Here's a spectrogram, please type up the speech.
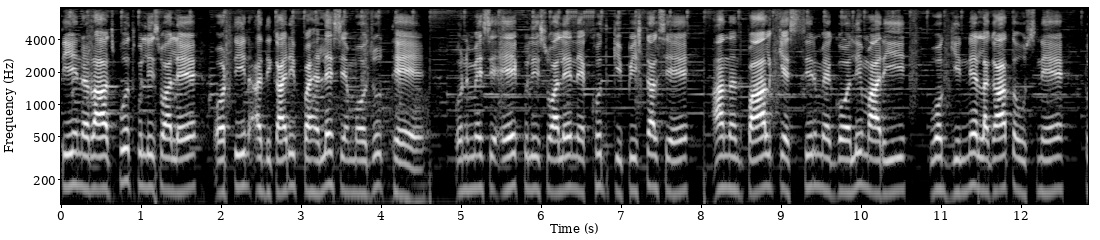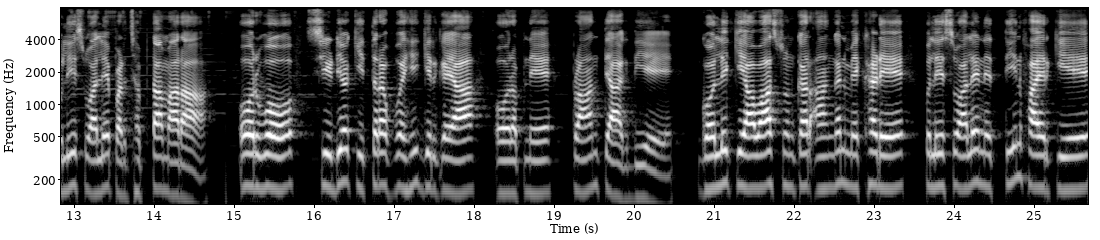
तीन राजपूत पुलिस वाले और तीन अधिकारी पहले से मौजूद थे। उनमें से एक पुलिस वाले ने खुद की पिस्टल से आनंदपाल के सिर में गोली मारी, वो गिरने लगा तो उसने पुलिस वाले पर झपटा मारा और वो सीढ़ियों की तरफ़ वहीं गिर गया और अपने प्राण त्याग दिए। गोली की आवाज़ सुनकर आँगन में खड़े पुलिस वाले ने तीन फायर किए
